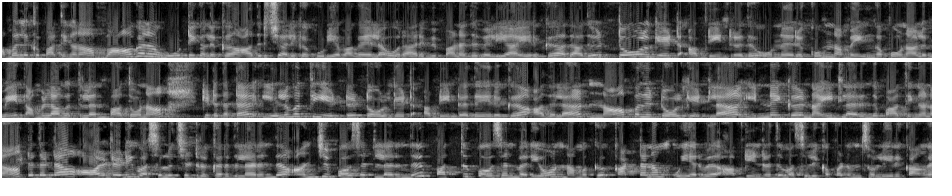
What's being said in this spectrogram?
அமலுக்கு பார்த்தீங்கன்னா வாகன ஓட்டிகளுக்கு அதிர்ச்சி அளிக்கக்கூடிய வகையில் ஒரு அறிவிப்பானது வெளியாயிருக்கு. அதாவது டோல்கேட் அப்படின்றது ஒன்று இருக்கும். நம்ம எங்கே போனாலுமே தமிழகத்துலன்னு பார்த்தோன்னா கிட்டத்தட்ட எழுபத்தி எட்டு டோல்கேட் அப்படின்றது இருக்கு. அதில் நாற்பது டோல்கேட்டில் இன்னைக்கு நைட்ல இருந்து பார்த்தீங்கன்னா கிட்டத்தட்ட ஆல்ரெடி வசூலிச்சுட்டு இருக்கிறதுல இருந்து அஞ்சு பர்சன்ட்ல இருந்து பத்து பர்சன்ட் வரையும் நமக்கு கட்டணம் உயர்வு அப்படின்றது வசூலிக்கப்படும் சொல்லியிருக்காங்க.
